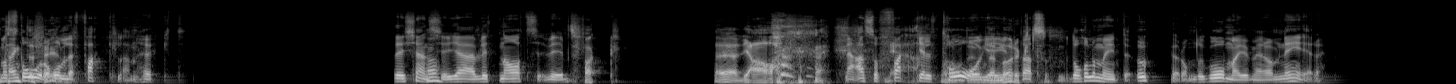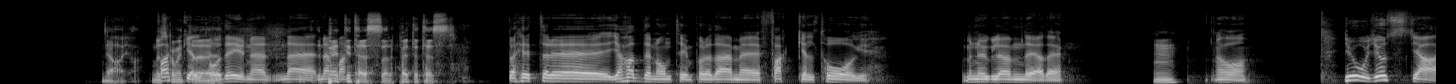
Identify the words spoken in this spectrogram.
Man står och håller facklan högt. Det känns Ja. ju jävligt nazi. Fuck. Eh, Ja, Nej, alltså fackeltåg det är är ju inte att, Då håller man ju inte uppe dem. Då går man ju med dem ner. ja, ja. Nu ska vi inte... det är ju när, när, när man... Petitesser, petitess. Vad heter det? Jag hade någonting på det där med fackeltåg. Men nu glömde jag det. Mm. Ja. Jo, just ja.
